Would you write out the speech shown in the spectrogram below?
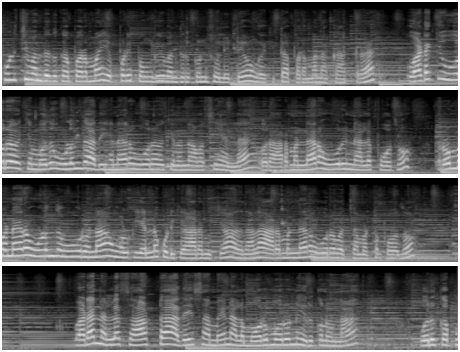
புளிச்சு வந்ததுக்கு அப்புறமா எப்படி பொங்கி வந்திருக்குன்னு சொல்லிட்டு உங்ககிட்ட அப்புறமா நான் காட்டுறேன். உடக்கி ஊற வைக்கும் போது உளுந்து அதிக நேரம் ஊற வைக்கணும்னு அவசியம் இல்லை. ஒரு அரை மணி நேரம் ஊறினாலே போதும். ரொம்ப நேரம் உளுந்து ஊறுனா உங்களுக்கு எண்ணெய் குடிக்க ஆரம்பிக்கும். அதனால அரை மணி நேரம் ஊற வச்சா மட்டும் போதும். வடை நல்லா சாஃப்டாக அதே சமயம் நல்லா மொறு மொறுன்னு இருக்கணும்னா ஒரு கப்பு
